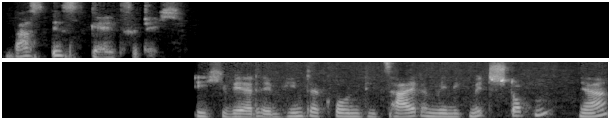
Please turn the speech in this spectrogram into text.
Was ist Geld für dich? Ich werde im Hintergrund die Zeit ein wenig mitstoppen, ja,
